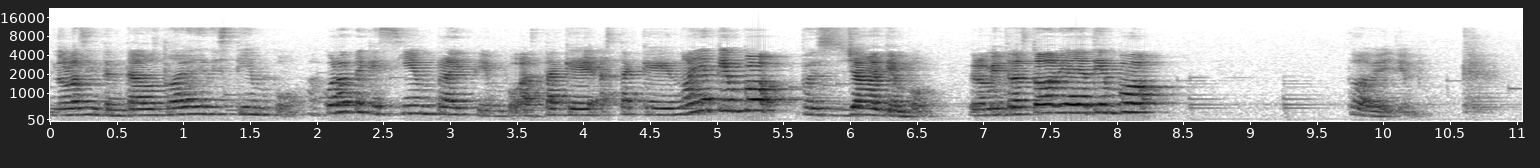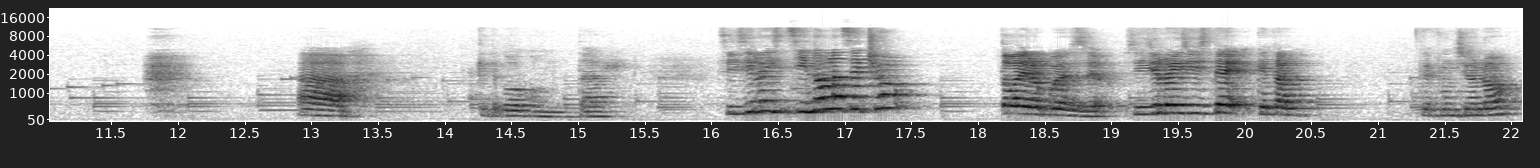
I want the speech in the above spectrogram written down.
Si no lo has intentado, todavía tienes tiempo. Acuérdate que siempre hay tiempo. Hasta que, hasta que no haya tiempo, pues ya no hay tiempo. Pero mientras todavía haya tiempo, todavía hay tiempo. Ah, ¿qué te puedo contar? Si, si, lo, si no lo has hecho, todavía lo puedes hacer. Si sí lo hiciste, ¿qué tal? ¿Te funcionó?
